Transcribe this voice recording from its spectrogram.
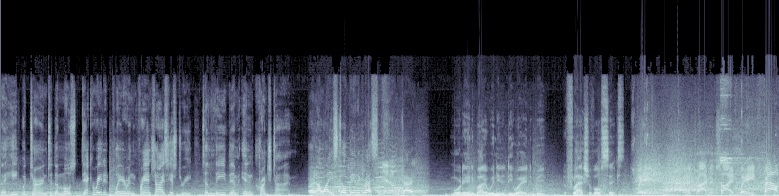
the Heat would turn to the most decorated player in franchise history to lead them in crunch time. All right, I want you still being aggressive. Yeah. Okay? More than anybody, we needed D Wade to be the flash of 06. Wade, gonna drive inside. Wade fouled,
